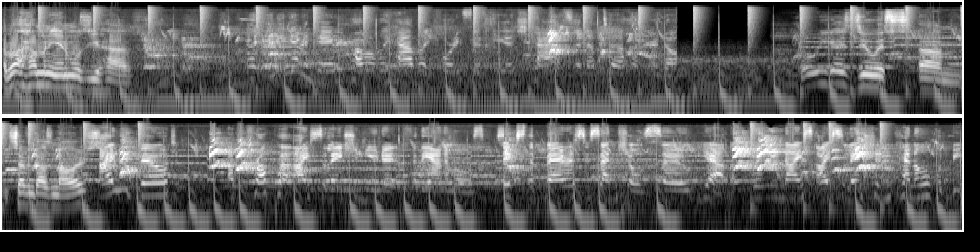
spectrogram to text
About how many animals do you have? At any given day, we probably have like 40, 50-ish cats and up to 100 dogs. What will you guys do with um, $7,000? I would build a proper isolation unit for the animals. It's the barest essentials. So yeah, a really nice isolation kennel would be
